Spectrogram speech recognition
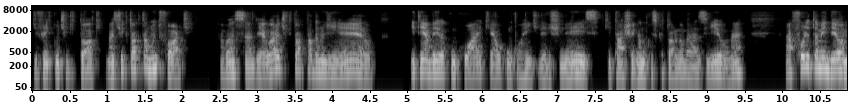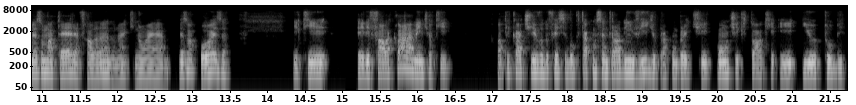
de frente com o TikTok. Mas o TikTok está muito forte, avançando. E agora o TikTok está dando dinheiro, e tem a briga com o Kuai, que é o concorrente dele chinês, que está chegando com o escritório no Brasil, né? A Folha também deu a mesma matéria falando, né, que não é a mesma coisa e que ele fala claramente aqui, o aplicativo do Facebook está concentrado em vídeo para competir com TikTok e YouTube.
